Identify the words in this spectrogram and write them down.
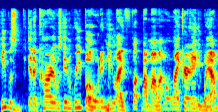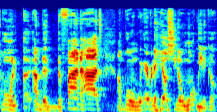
He was in a car that was getting repoed, and he like, "Fuck my mama. I don't like her anyway. I'm going. Uh, I'm de- defying the odds. I'm going wherever the hell she don't want me to go."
